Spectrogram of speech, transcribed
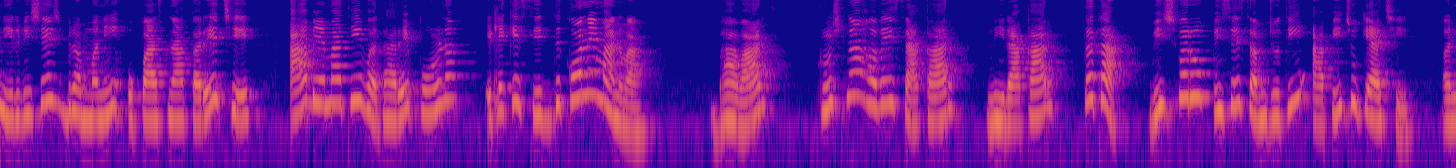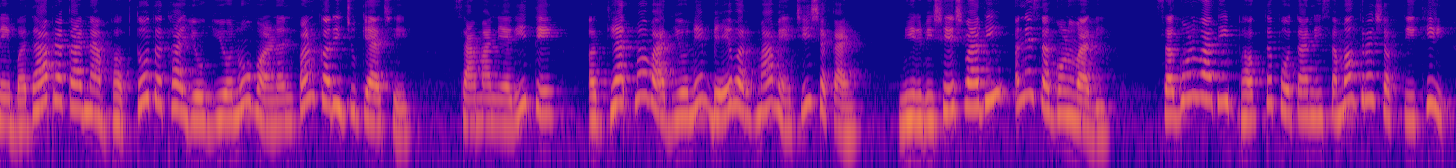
નિર્વિશેષ બ્રહ્મની ઉપાસના કરે છે, આ બેમાંથી વધારે પૂર્ણ એટલે કે સિદ્ધ કોને માનવા? ભાવાર્થ, કૃષ્ણ હવે સાકાર, નિરાકાર તથા વિશ્વરૂપ વિશે સમજૂતી આપી ચૂક્યા છે અને બધા પ્રકારના ભક્તો તથા યોગીઓનું વર્ણન પણ કરી ચૂક્યા છે. સામાન્ય રીતે અધ્યાત્મવાદીઓને બે વર્ગમાં વહેંચી શકાય. નિર્વિશેષવાદી અને સગુણવાદી. સગુણવાદી ભક્ત પોતાની સમગ્ર શક્તિથી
